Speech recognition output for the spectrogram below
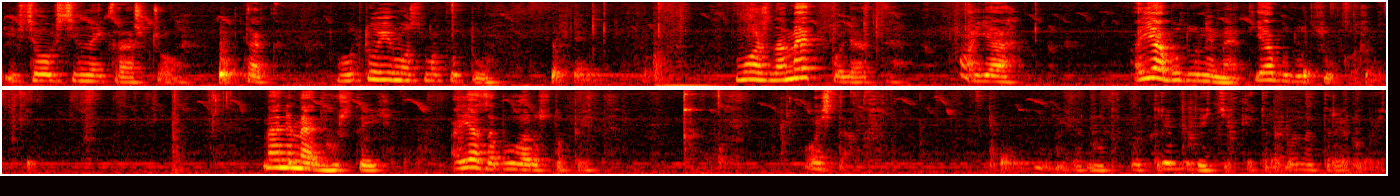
і всього всім найкращого. Так, готуємо смакоту. Можна мед поляти, а я, а я буду не мед, я буду цукор. У мене мед густий, а я забула розтопити. Ось так. Навірно, по три буде тільки, треба на три робити.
